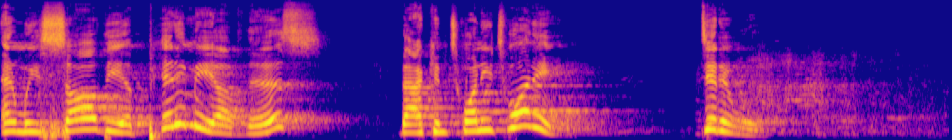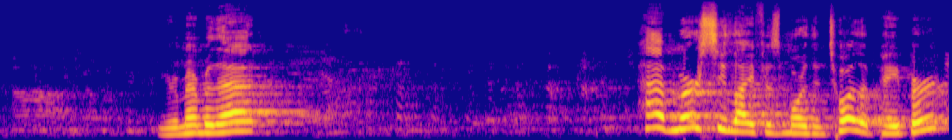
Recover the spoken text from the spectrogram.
And we saw the epitome of this back in 2020, didn't we? You remember that? Have mercy, life is more than toilet paper.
